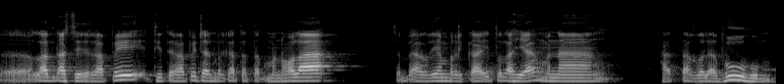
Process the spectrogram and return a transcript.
eh, lantas diterapi, diterapi dan mereka tetap menolak sampai akhirnya mereka itulah yang menang hatta ghalabuhum.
